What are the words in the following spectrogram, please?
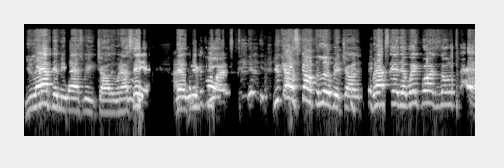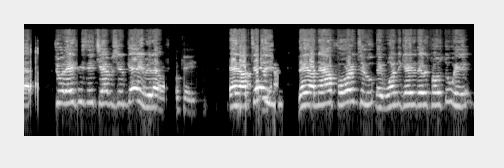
You laughed at me last week, Charlie, when I said that agree Wake. Forest. you kind of scoffed a little bit, Charlie, when I said that Wake Forest is on a path to an ACC championship game. And, I- Okay, and I'm telling you, they are now four and two. They won the game that they were supposed to win.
